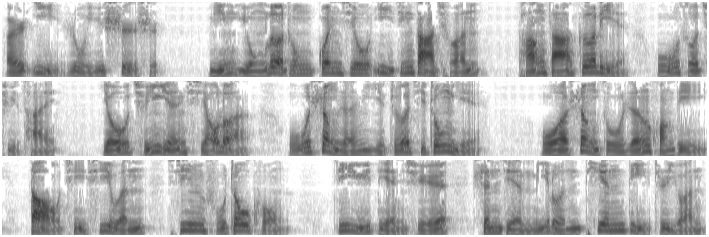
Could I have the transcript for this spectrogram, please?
而异入于世事。明永乐中官修易经大全，庞杂割裂，无所取材，由群言淆乱，无圣人以折其中也。我圣祖仁皇帝道气希文，心服周孔，基于典学，深见弥伦天地之源。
